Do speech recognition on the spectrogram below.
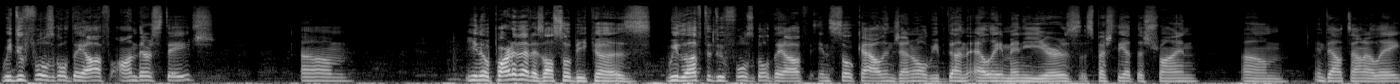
we do Fool's Gold Day off on their stage. Um, you know, part of that is also because we love to do Fool's Gold Day off in SoCal in general. We've done LA many years, especially at the Shrine um, in downtown LA.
